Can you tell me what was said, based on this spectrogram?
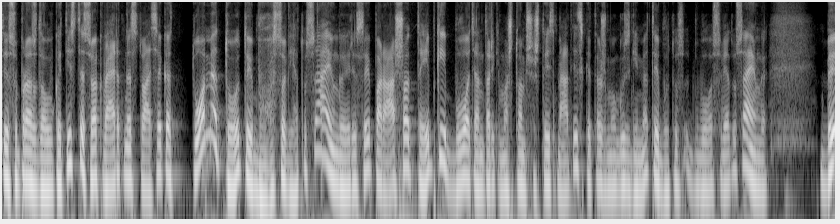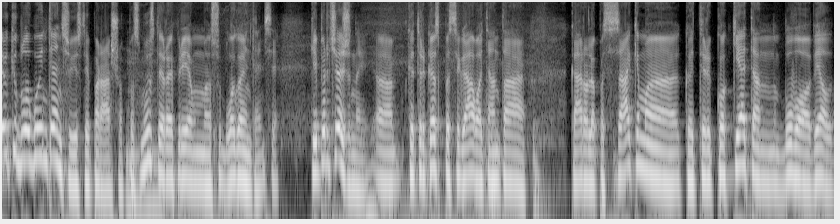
tai suprasdavau, kad jis tiesiog vertina situaciją, kad tuo metu tai buvo Sovietų sąjunga ir jisai parašo taip, kaip buvo ten, tarkim, 86 metais, kai tas žmogus gimė, tai būtų, buvo Sovietų sąjunga. Be jokių blogų intencijų jis tai parašo. Pas mus tai yra priimama su bloga intencija. Kaip ir čia, žinai, kad ir kas pasigavo ten tą Karolio pasisakymą, kad ir kokie ten buvo vėl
